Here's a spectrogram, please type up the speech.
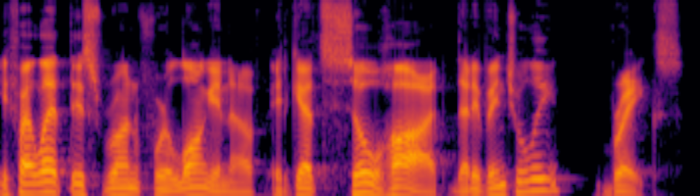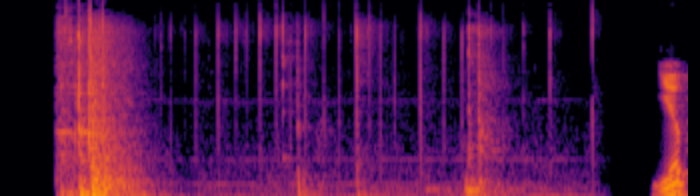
If I let this run for long enough, it gets so hot that eventually breaks. Yep,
